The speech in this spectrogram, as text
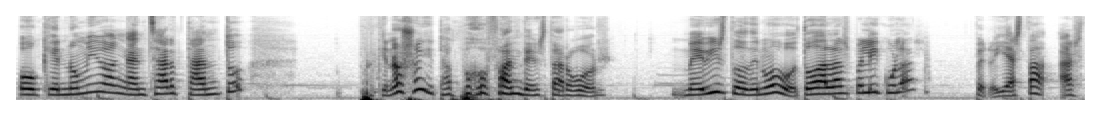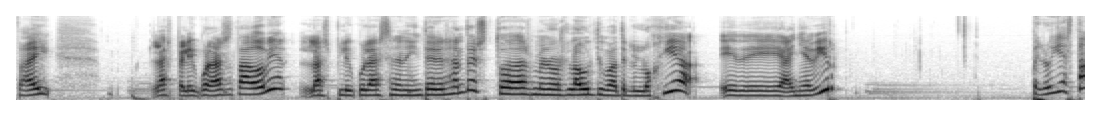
o que no me iba a enganchar tanto porque no soy tampoco fan de Star Wars. Me he visto de nuevo todas las películas, pero ya está, hasta ahí. Las películas han estado bien, las películas eran interesantes, todas menos la última trilogía he de añadir. Pero ya está.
